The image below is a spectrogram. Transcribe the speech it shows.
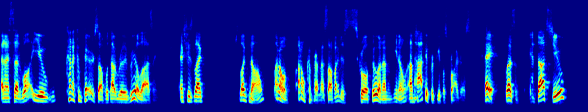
And I said, "Well, you kind of compare yourself without really realizing." And she's like, "She's like, no, I don't. I don't compare myself. I just scroll through, and I'm you know I'm happy for people's progress. Hey, listen, if that's you,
